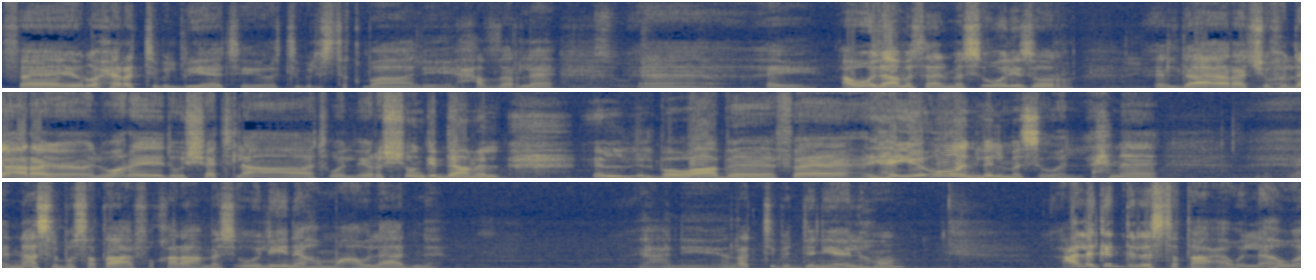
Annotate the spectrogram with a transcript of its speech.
فيروح يرتب البيت يرتب الاستقبال يحضر له آه أي. أو إذا مثلا مسؤول يزور الدائرة تشوف الدائرة الورد والشتلات واللي يرشون قدام ال- ال- البوابة فيهيئون للمسؤول. إحنا الناس البسطاء الفقراء مسؤولين هم أولادنا. يعني نرتب الدنيا لهم على قد الاستطاعة ولا هو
